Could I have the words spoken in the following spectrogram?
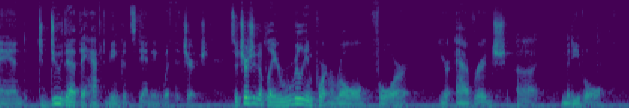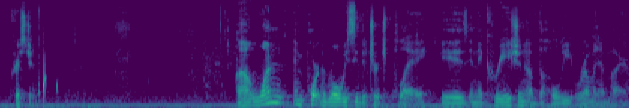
And to do that, they have to be in good standing with the church. So, church is going to play a really important role for your average uh, medieval Christian. Uh, one important role we see the church play is in the creation of the Holy Roman Empire.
